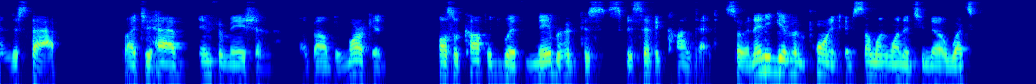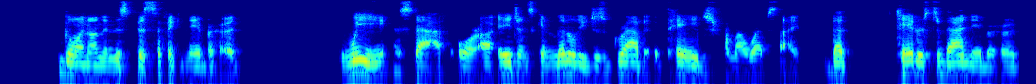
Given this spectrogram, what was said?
and the staff right, to have information about the market, also coupled with neighborhood specific content. So at any given point, if someone wanted to know what's going on in the specific neighborhood, we, staff, or our agents can literally just grab a page from our website that caters to that neighborhood,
